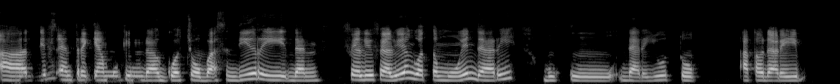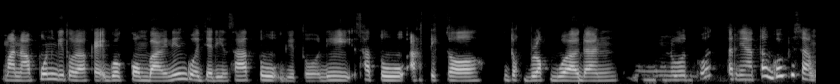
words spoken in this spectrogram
uh, tips and trick yang mungkin udah gue coba sendiri dan value-value yang gue temuin dari buku dari YouTube atau dari mana pun gitulah kayak gue combinein gue jadiin satu gitu di satu artikel untuk blog gue dan menurut gue ternyata gue bisa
